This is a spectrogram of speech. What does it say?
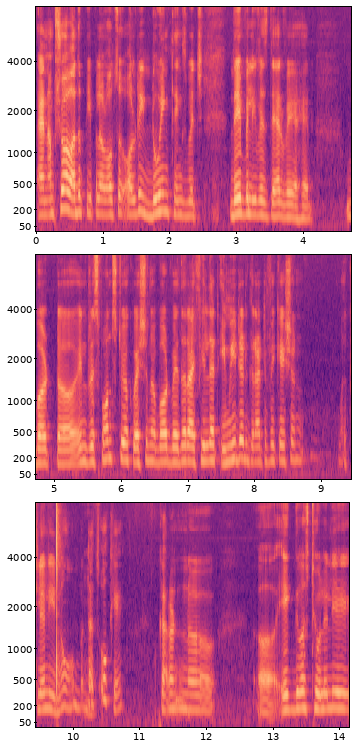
and I'm sure other people are also already doing things which they believe is their way ahead. But uh, in response to your question about whether I feel that immediate gratification, uh, clearly no, but that's okay. कारण एक दिवस ठेवलेली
